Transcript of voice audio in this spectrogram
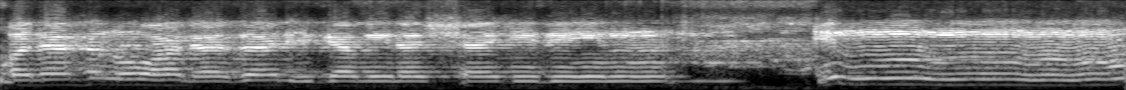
ونحن على ذلك من الشاهدين. إن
